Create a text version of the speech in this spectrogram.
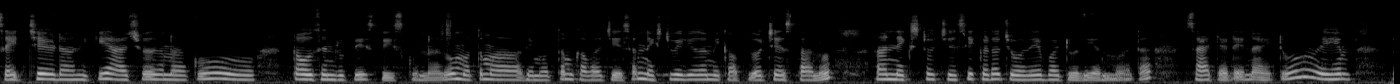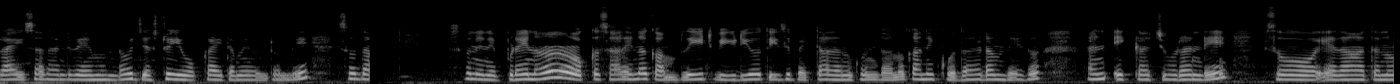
సెట్ చేయడానికి యాక్చువల్గా నాకు థౌజండ్ రూపీస్ తీసుకున్నారు. మొత్తం అది మొత్తం కవర్ చేసాం నెక్స్ట్ వీడియోలో మీకు అప్లోడ్ చేస్తాను. అండ్ నెక్స్ట్ వచ్చేసి ఇక్కడ చోరే బటూరి అనమాట సాటర్డే నైటు. ఏం రైస్ అలాంటివి ఏమి ఉండవు. జస్ట్ ఈ ఒక్క ఐటమే ఉంటుంది. సో దా సో నేను ఎప్పుడైనా ఒక్కసారైనా కంప్లీట్ వీడియో తీసి పెట్టాలనుకుంటాను కానీ కుదరడం లేదు. అండ్ ఇక్కడ చూడండి. సో ఎలా అతను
